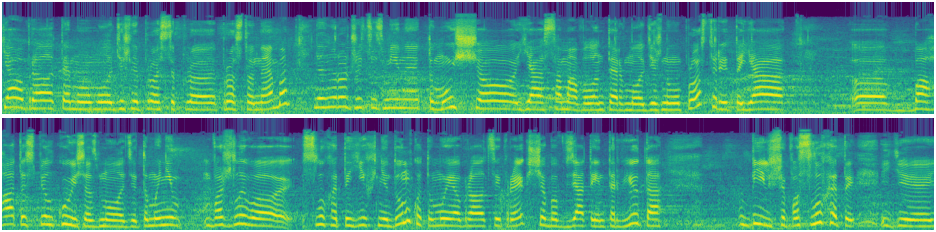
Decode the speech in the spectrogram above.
Я обрала тему молодіжний простір про просто небо, де народжуються зміни, тому що я сама волонтер в молодіжному просторі, та я е, багато спілкуюся з молоді, то мені важливо слухати їхню думку, тому я обрала цей проєкт, щоб взяти інтерв'ю та більше послухати, е,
